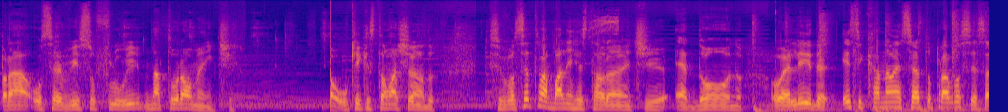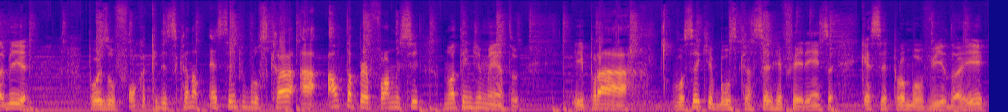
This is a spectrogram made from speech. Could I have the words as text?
para o serviço fluir naturalmente. O que, que estão achando? Se você trabalha em restaurante, é dono ou é líder, esse canal é certo para você, sabia? Pois o foco aqui desse canal é sempre buscar a alta performance no atendimento. E para você que busca ser referência, quer ser promovido aí,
